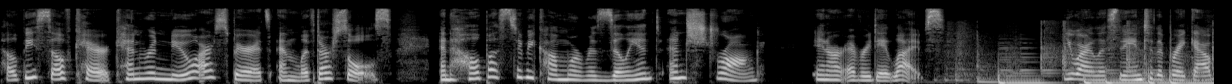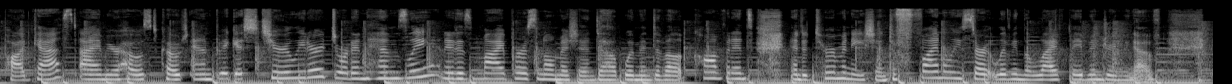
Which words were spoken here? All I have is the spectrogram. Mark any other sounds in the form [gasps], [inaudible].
Healthy self care can renew our spirits and lift our souls and help us to become more resilient and strong in our everyday lives. You are listening to the Breakout Podcast. I am your host, coach, and biggest cheerleader, Jordan Hemsley, and it is my personal mission to help women develop confidence and determination to finally start living the life they've been dreaming of.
